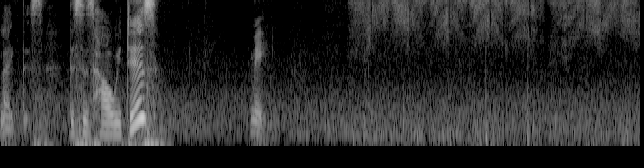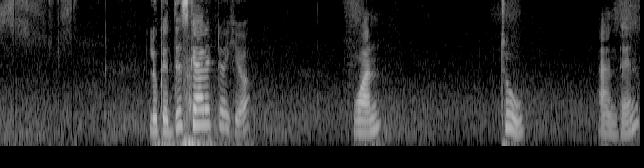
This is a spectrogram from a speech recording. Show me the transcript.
like this. This is how it is made. Look at this character here 1, 2 and then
